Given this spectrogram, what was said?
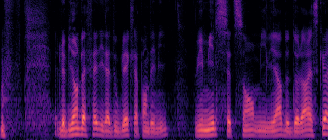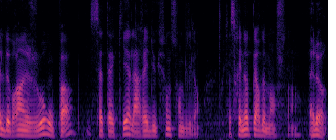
le bilan de la Fed, il a doublé avec la pandémie. 8700 milliards de dollars. Est-ce qu'elle devra un jour ou pas s'attaquer à la réduction de son bilan? Ça serait une autre paire de manches. Alors,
